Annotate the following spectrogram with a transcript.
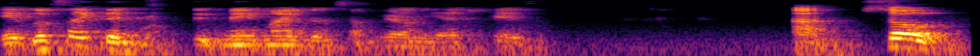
it looks like that it may might have done something weird on the edge cases. Uh, so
